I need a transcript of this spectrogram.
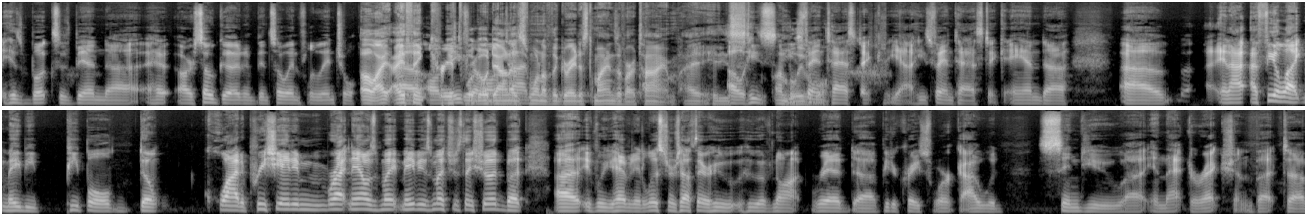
his books have been uh, are so good and have been so influential. Oh, I, I uh, think Kreeft for will go down as one of the greatest minds of our time. I, he's oh, he's he's unbelievable. fantastic. Yeah, he's fantastic, and uh, uh, and I, I feel like maybe people don't quite appreciate him right now as maybe as much as they should. But uh, if we have any listeners out there who who have not read uh, Peter Kreeft's work, I would send you uh, in that direction. But uh,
